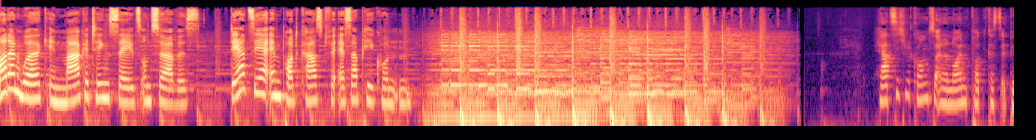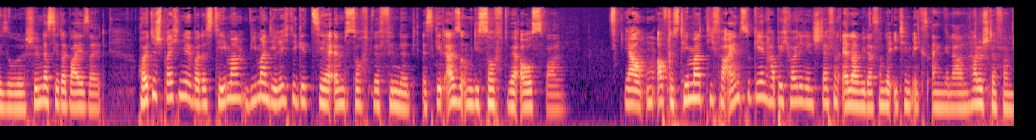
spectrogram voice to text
Modern Work in Marketing, Sales und Service. Der CRM-Podcast für SAP-Kunden. Herzlich willkommen zu einer neuen Podcast-Episode. Schön, dass ihr dabei seid. Heute sprechen wir über das Thema, wie man die richtige CRM-Software findet. Es geht also um die Softwareauswahl. Ja, um auf das Thema tiefer einzugehen, habe ich heute den Stefan Eller wieder von der ITMX eingeladen. Hallo Stefan.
